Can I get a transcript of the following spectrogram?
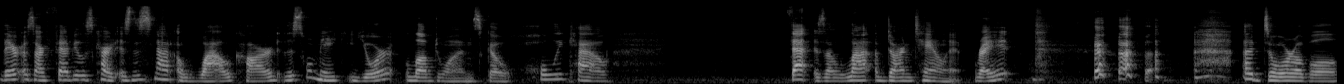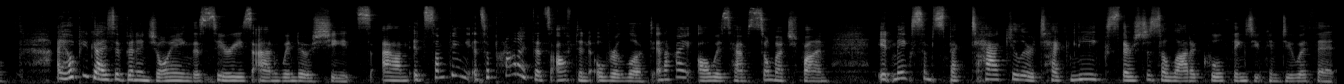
There is our fabulous card. Is this not a wow card? This will make your loved ones go, holy cow. That is a lot of darn talent, right? Adorable. I hope you guys have been enjoying this series on window sheets. Um, it's something, it's a product that's often overlooked and I always have so much fun. It makes some spectacular techniques. There's just a lot of cool things you can do with it.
